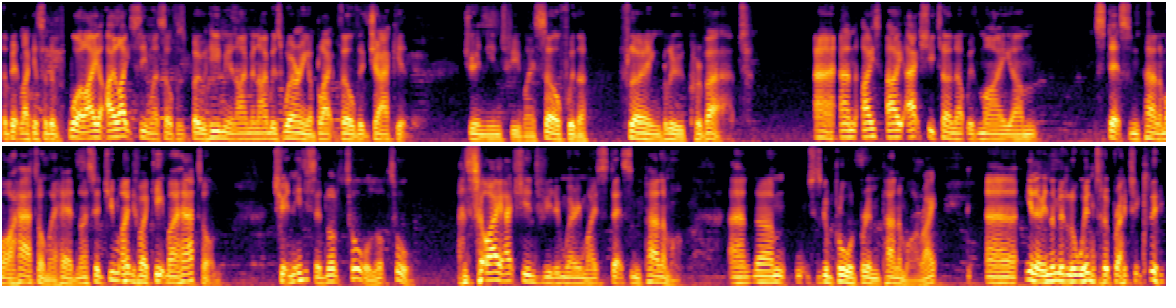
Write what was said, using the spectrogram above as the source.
a bit like a sort of well, I, I like to see myself as bohemian. I mean, I was wearing a black velvet jacket during the interview myself with a flowing blue cravat, and I I actually turned up with my um, Stetson Panama hat on my head, and I said, "Do you mind if I keep my hat on?" And he said, "Not at all, not at all." And so I actually interviewed him wearing my Stetson Panama, and um, which is a broad brim Panama, right? uh, you know, in the middle of winter practically.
